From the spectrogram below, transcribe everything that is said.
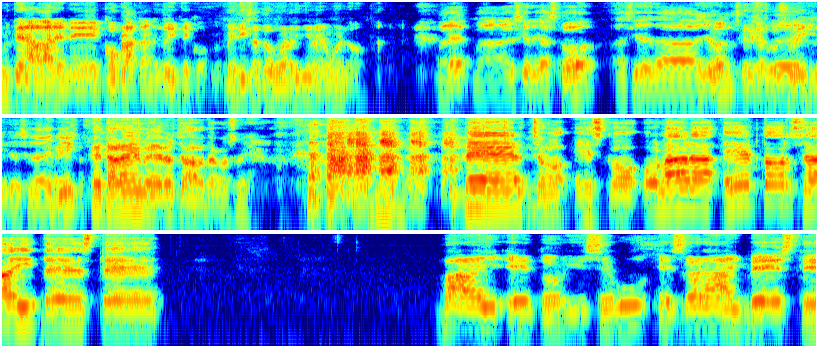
urten algaren eh, koplatan edo iteko. Beti izatu guardine, baina bueno. Vale, ba, eskerrik asko, hasiera da Jon. Eskerrik asko zuei. ikasgela gaitik. Eta orain e, bertsoa batako zue. Bertso esko olara etor zaitezte. Bai, etorri segu ez gara hainbeste.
